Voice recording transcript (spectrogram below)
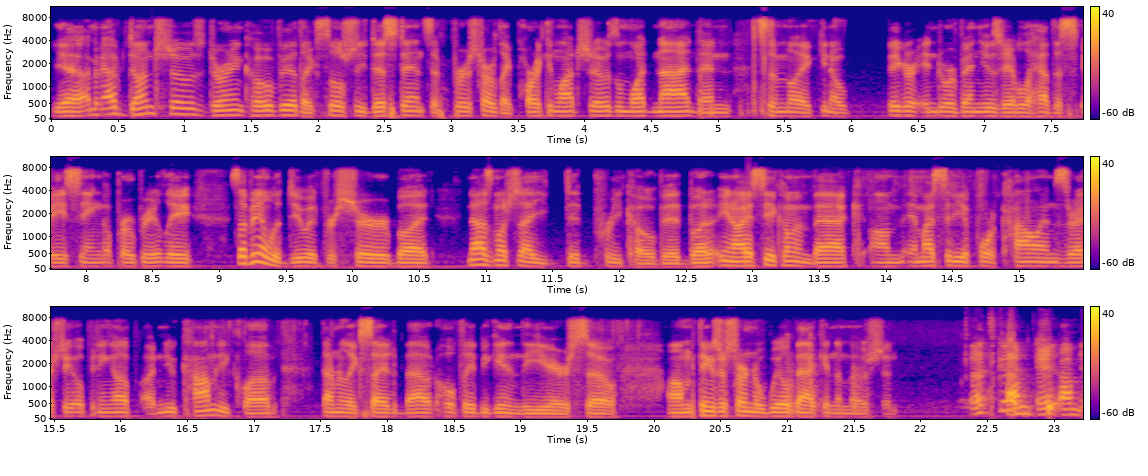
Yeah, I mean, I've done shows during COVID, like socially distanced. At first, started like parking lot shows and whatnot. And then some like you know bigger indoor venues are able to have the spacing appropriately. So I've been able to do it for sure, but not as much as I did pre-COVID. But you know, I see it coming back. Um, in my city of Fort Collins, they're actually opening up a new comedy club that I'm really excited about. Hopefully, beginning of the year. So um, things are starting to wheel back into motion. That's good. I'm, And- I'm,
